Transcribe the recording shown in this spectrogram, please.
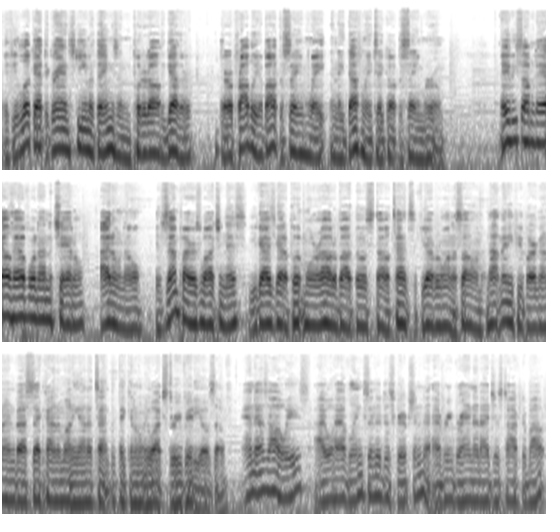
if you look at the grand scheme of things and put it all together, they're probably about the same weight and they definitely take up the same room. Maybe someday I'll have one on the channel. I don't know. If Zempire's watching this, you guys got to put more out about those style tents if you ever want to sell them. Not many people are going to invest that kind of money on a tent that they can only watch three videos of. And as always, I will have links in the description to every brand that I just talked about.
